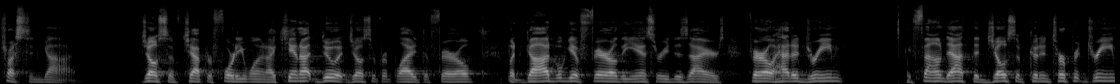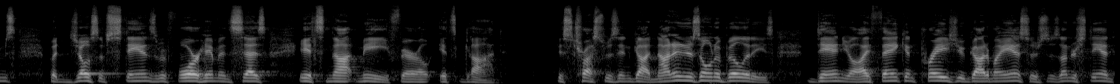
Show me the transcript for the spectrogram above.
Trust in God. Joseph chapter 41. I cannot do it, Joseph replied to Pharaoh, but God will give Pharaoh the answer he desires. Pharaoh had a dream. He found out that Joseph could interpret dreams, but Joseph stands before him and says, It's not me, Pharaoh, it's God. His trust was in God, not in his own abilities. Daniel, I thank and praise you, God of my ancestors. Understand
